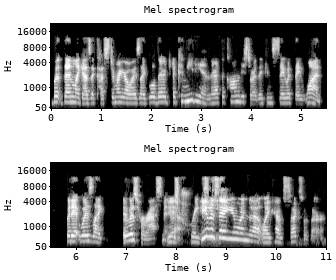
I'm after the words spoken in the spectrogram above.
but then like as a customer you're always like well they're a comedian. They're at the comedy store. They can say what they want. But it was like it was harassment. It was crazy. He was saying you wanted to like have sex with her.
